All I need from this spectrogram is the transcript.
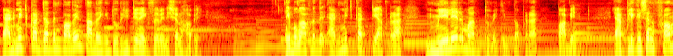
অ্যাডমিট কার্ড যাদের পাবেন, তাদের কিন্তু রিটেন এক্সামিনেশন হবে। এবং আপনাদের অ্যাডমিট কার্ডটি আপনারা মেলের মাধ্যমে কিন্তু আপনারা পাবেন। অ্যাপ্লিকেশন ফর্ম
